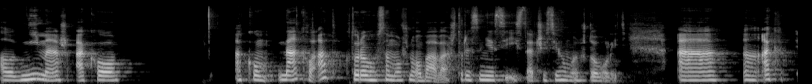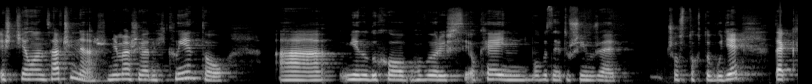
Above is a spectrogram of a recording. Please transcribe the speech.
ale vnímaš ako ako náklad, ktorého sa možno obávaš, ktoré si nie istá, či si ho môžeš dovoliť. A, a ak ešte len začínaš, nemáš žiadnych klientov a jednoducho hovoríš si, OK, vôbec netuším, že čo z tohto bude, tak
